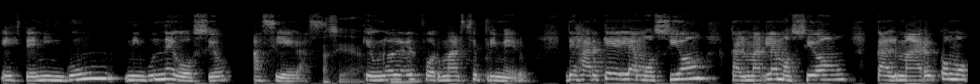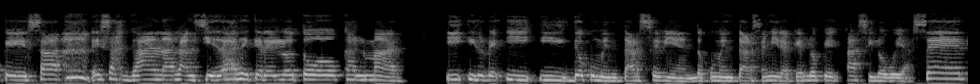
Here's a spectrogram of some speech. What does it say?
este, ningún, ningún negocio a ciegas, que uno debe formarse primero, dejar que la emoción, calmar la emoción, calmar como que esa, esas ganas, la ansiedad de quererlo todo, calmar y, y, y, documentarse bien, documentarse, mira, qué es lo que, así ah, lo voy a hacer,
